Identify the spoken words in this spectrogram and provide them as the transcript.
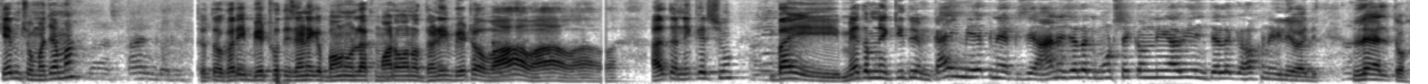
કેમ છો, મજામાં? તો તો ઘરે બેઠો થી જાણે કે બાણું લાખ માણવાનો ધણી બેઠો. વાહ વાહ વાહ વાહ. હાલ તો નીકળશું. ભાઈ, મેં તમને કીધું એમ, કાંઈ મેં એક ને એક છે. આને જે લગી મોટરસાયકલ નહીં આવી ને ત્યાં લગી હક નહીં લેવા દે. લે, હાલ તો.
